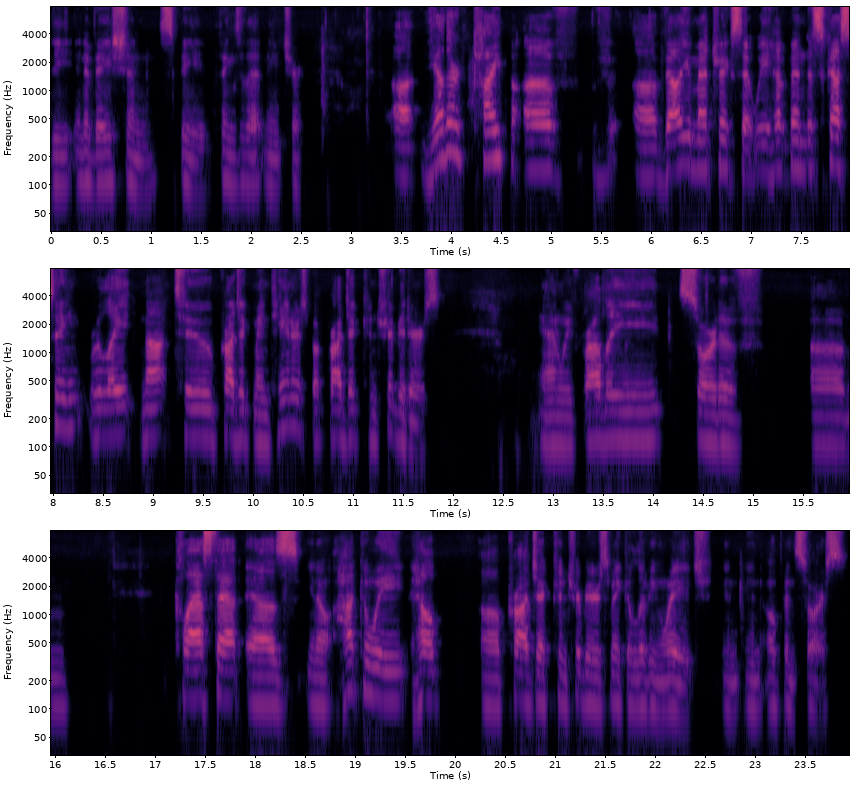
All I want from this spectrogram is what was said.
the innovation speed, things of that nature. Uh, the other type of uh, value metrics that we have been discussing relate not to project maintainers, but project contributors. And we've broadly sort of um, classed that as, you know, how can we help uh, project contributors make a living wage in, in open source?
